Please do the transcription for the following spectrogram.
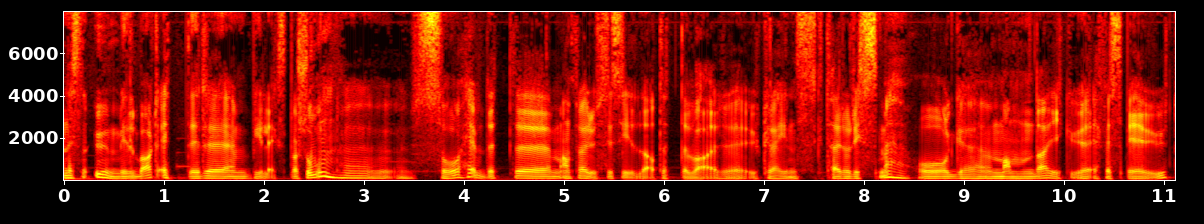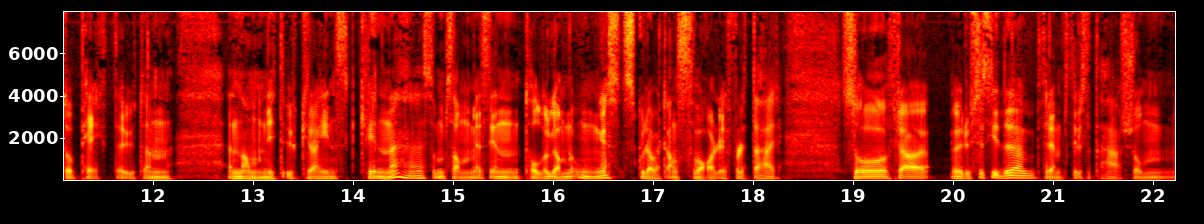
Nesten umiddelbart etter eh, bileksplosjonen eh, så hevdet eh, man fra russisk side at dette var ukrainsk terrorisme, og mandag gikk FSB ut og pekte ut en, en navngitt ukrainsk kvinne som sammen med sin tolv år gamle unge skulle ha vært ansvarlig for dette her. Så fra russisk side fremstilles dette her som,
